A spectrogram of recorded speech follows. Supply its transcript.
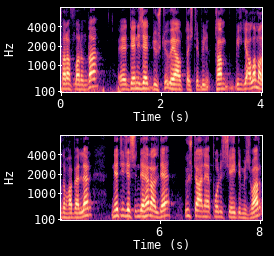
taraflarında e, denize düştü veyahut da işte bil, tam bilgi alamadım haberler. Neticesinde herhalde üç tane polis şehidimiz var.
